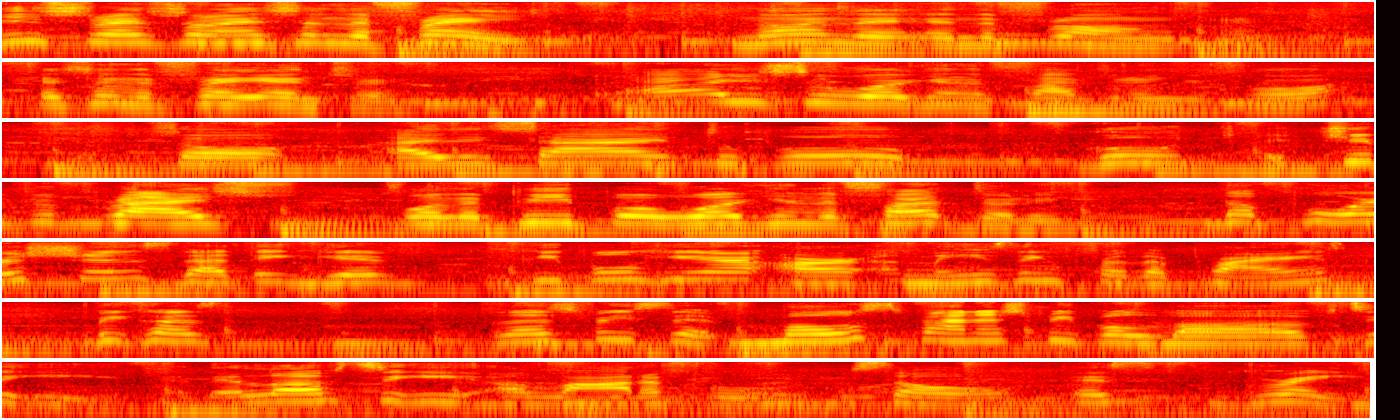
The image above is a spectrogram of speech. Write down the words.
This restaurant is in the freight, not in the in the front. It's in the freight entry. I used to work in the factory before, so I decided to put good cheaper price for the people working in the factory. The portions that they give people here are amazing for the price because let's face it, most Spanish people love to eat. They love to eat a lot of food, so it's great.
